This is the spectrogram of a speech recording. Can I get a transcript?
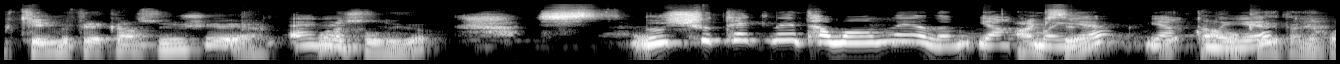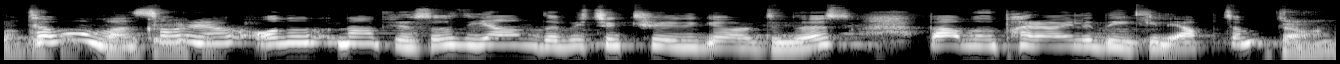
Bir kelime frekansı dönüşüyor ya. Evet. Bu nasıl oluyor? Ş- Bu şu tekniği tamamlayalım. Yakmayı, Hangisi? Ya, yakmayı. Tamam, okey, tamam, yapalım, Tamam mı? Tamam, okey, yapalım. Sonra onu ne yapıyorsunuz? Yanda bütün külünü gördünüz. Ben bunu parayla da ilgili yaptım. Tamam.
